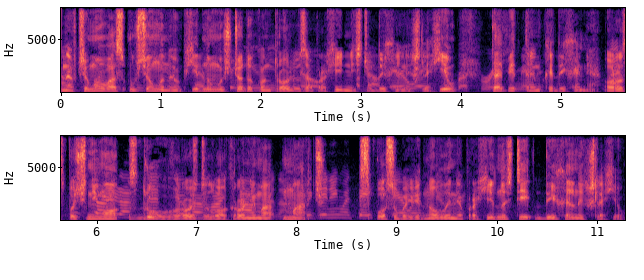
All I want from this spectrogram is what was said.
навчимо вас усьому необхідному щодо контролю за прохідністю дихальних шляхів та підтримки дихання. Розпочнімо з другого розділу акроніма МАРЧ способи відновлення прохідності дихальних шляхів.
